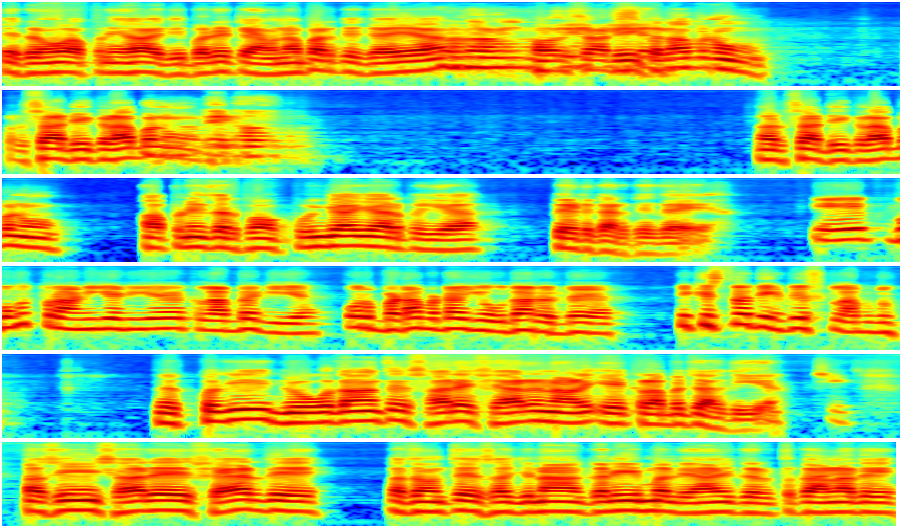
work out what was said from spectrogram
ਲੇਕਿਨ ਉਹ ਆਪਣੀ ਹਾਜ਼ਰੀ ਬੜੇ ਟਾਈਮ ਨਾਲ ਭਰ ਕੇ ਗਏ ਆ ਔਰ ਸਾਡੀ ਕਲੱਬ ਨੂੰ, ਔਰ ਸਾਡੀ ਕਲੱਬ ਨੂੰ, ਔਰ ਸਾਡੀ ਕਲੱਬ ਨੂੰ ਆਪਣੀ ਤਰਫੋਂ 50000 ਰੁਪਇਆ ਭੇਟ ਕਰਕੇ ਗਏ ਆ। ਇਹ ਬਹੁਤ ਪੁਰਾਣੀ ਜਿਹੜੀ ਹੈ ਕਲੱਬ ਹੈਗੀ ਹੈ ਔਰ ਬੜਾ ਵੱਡਾ ਯੋਗਦਾਨ ਰਹਿੰਦਾ ਹੈ ਤੇ ਕਿਸ ਤਰ੍ਹਾਂ ਦੇਖਦੇ ਇਸ ਕਲੱਬ ਨੂੰ? ਦੇਖੋ ਜੀ ਯੋਗਦਾਨ ਤੇ ਸਾਰੇ ਸ਼ਹਿਰ ਨਾਲ ਇਹ ਕਲੱਬ ਚੱਲਦੀ ਆ। ਜੀ। ਅਸੀਂ ਸਾਰੇ ਸ਼ਹਿਰ ਦੇ ਕਦਮ ਤੇ ਸੱਜਣਾ ਗਲੀ ਮਹੱਲਿਆਂ 'ਚ ਗਰ- ਦੁਕਾਨਾਂ ਤੇ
